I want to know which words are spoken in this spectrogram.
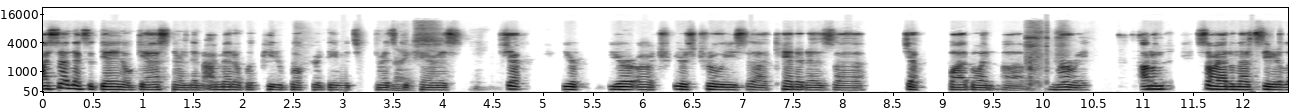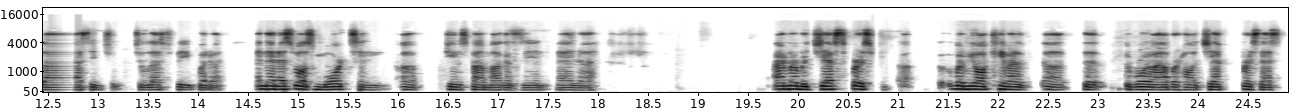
I sat next to Daniel Gassner, and then I met up with Peter Booker, David Turitsky, Nice. Paris, Jeff, your your uh, yours truly's uh, Canada's uh, Jeff Bible and uh, Murray. I don't sorry, I don't how to your last name, Gi- Gillespie, but uh, and then as well as Morton of James Bond magazine, and uh, I remember Jeff's first uh, when we all came out of uh, the the Royal Albert Hall. Jeff first asked,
